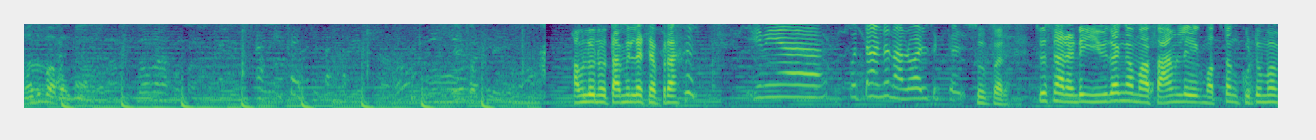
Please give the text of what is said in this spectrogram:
మధు బాబాయ్ అమలు నువ్వు తమిళ్ళో చెప్పరా? సూపర్. చూస్తున్నారండి ఈ విధంగా మా ఫ్యామిలీ మొత్తం కుటుంబం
